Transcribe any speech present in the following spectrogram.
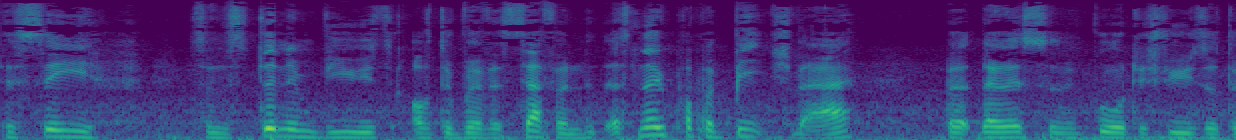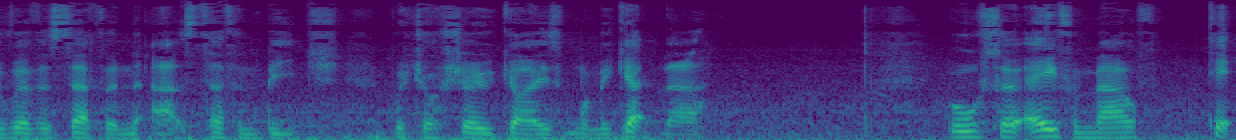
to see some stunning views of the River Severn. There's no proper beach there, but there is some gorgeous views of the River Severn at Severn Beach, which I'll show you guys when we get there. Also, Avonmouth, tick.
